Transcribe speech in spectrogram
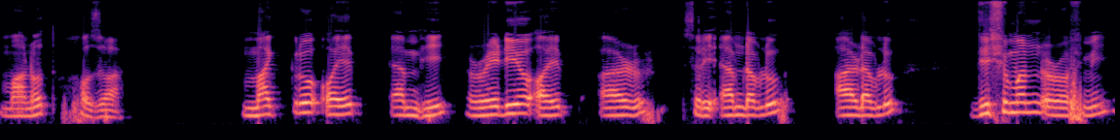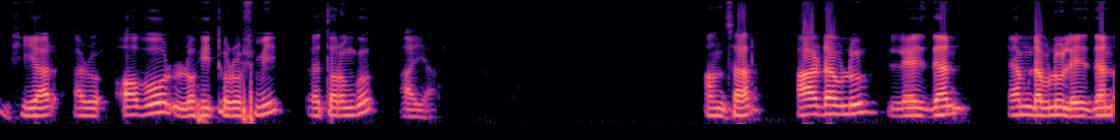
মানত সজোৱা। Microwave M V radio' wave R চৰি এম ডাব্লিউ আৰ ডাব্লিউ দৃশ্যমান ৰশ্মি ভি আৰ আৰু অৱলোহিত ৰশ্মি তৰংগ I R. Answer rw less than mw less than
